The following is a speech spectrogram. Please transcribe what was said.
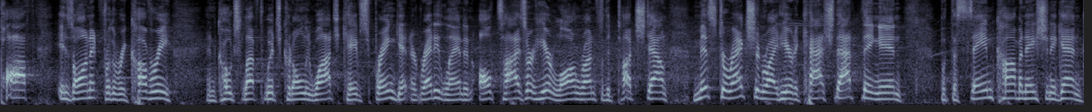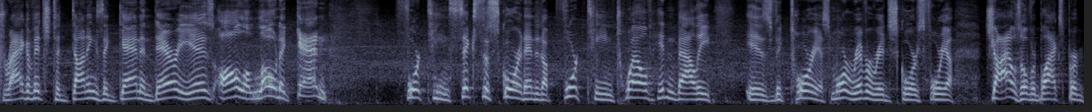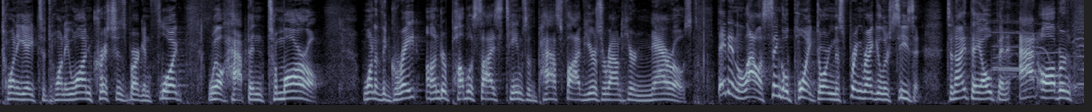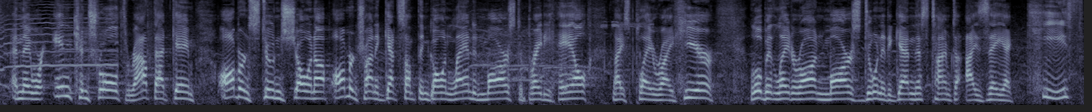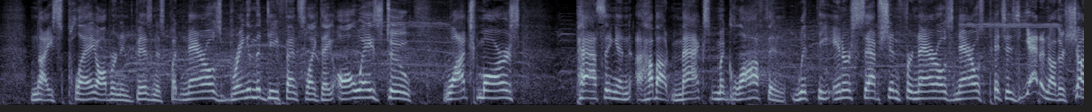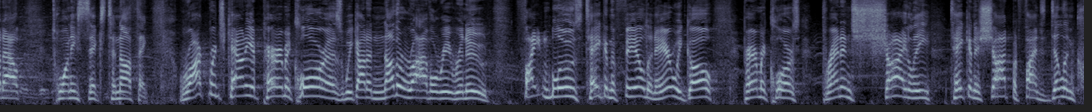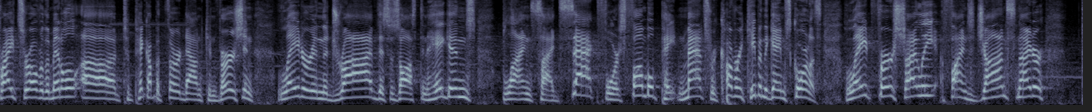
Poff is on it for the recovery. And Coach Leftwich could only watch Cave Spring getting it ready. Landon Altizer here, long run for the touchdown. Misdirection right here to cash that thing in. But the same combination again. Dragovich to Dunnings again. And there he is, all alone again. 14 6 the score. It ended up 14 12. Hidden Valley is victorious. More River Ridge scores for you. Giles over Blacksburg 28 to 21. Christiansburg and Floyd will happen tomorrow. One of the great underpublicized teams of the past five years around here, Narrows. They didn't allow a single point during the spring regular season. Tonight they open at Auburn, and they were in control throughout that game. Auburn students showing up. Auburn trying to get something going. Landon Mars to Brady Hale. Nice play right here. A little bit later on, Mars doing it again, this time to Isaiah Keith. Nice play, Auburn in business. But Narrows bringing the defense like they always do. Watch Mars passing, and uh, how about Max McLaughlin with the interception for Narrows? Narrows pitches yet another shutout, 26 to nothing. Rockbridge County at Parry McCluer as we got another rivalry renewed. Fighting Blues taking the field, and here we go. Parry McCluer's Brennan Shiley taking a shot, but finds Dylan Kreitzer over the middle uh, to pick up a third down conversion. Later in the drive, this is Austin Higgins. Blindside sack, forced fumble, Peyton Matz recovery, keeping the game scoreless. Late first, Shiley finds John Snyder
